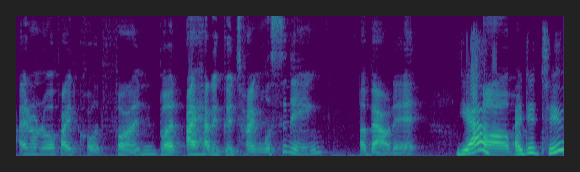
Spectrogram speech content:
I don't know if I'd call it fun, but I had a good time listening about it. Yeah, Um, I did too.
